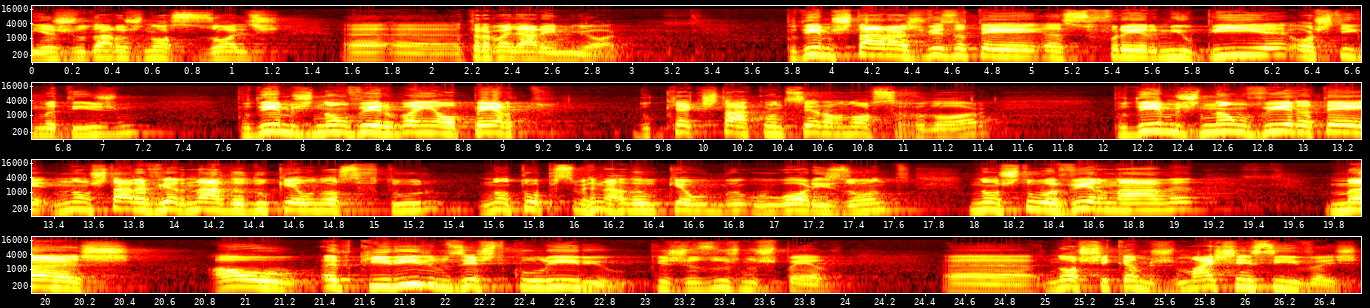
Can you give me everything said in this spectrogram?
e ajudar os nossos olhos a, a, a trabalharem melhor. Podemos estar às vezes até a sofrer miopia ou estigmatismo, podemos não ver bem ao perto do que é que está a acontecer ao nosso redor, podemos não ver até, não estar a ver nada do que é o nosso futuro, não estou a perceber nada do que é o, o horizonte, não estou a ver nada, mas ao adquirirmos este colírio que Jesus nos pede, uh, nós ficamos mais sensíveis,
